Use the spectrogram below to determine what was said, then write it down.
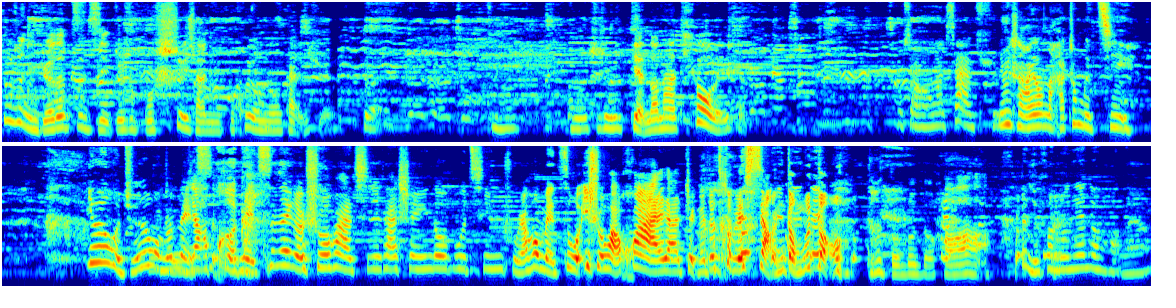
就是你觉得自己就是不试一下，你不会有那种感觉。对，嗯。就是你点到那跳了一下，我想让他下去。为啥要拿这么近？因为我觉得我们每次每次那个说话，其实他声音都不清楚。然后每次我一说话，哗一下，整个就特别响，你懂不懂？懂懂懂懂，好好好。那你就放中间就好了呀。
